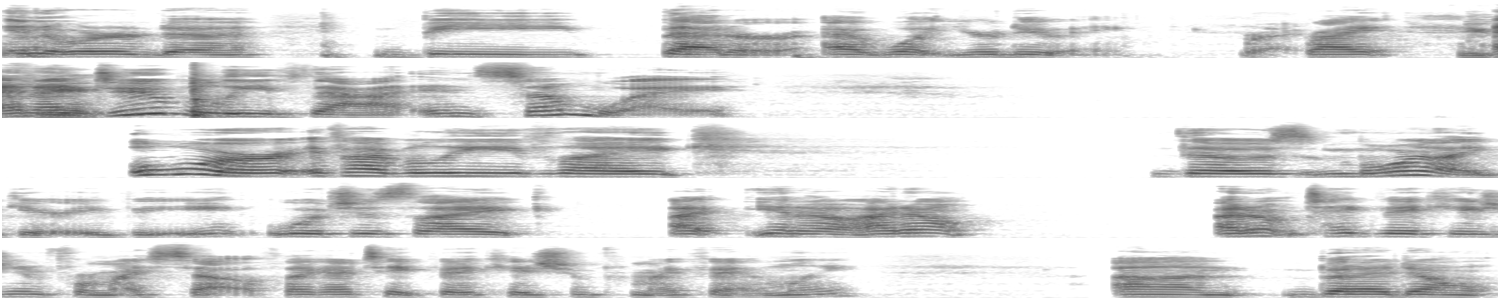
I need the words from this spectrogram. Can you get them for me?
in Right. order to be better at what you're doing Right. You and i do believe that in some way or if i believe like those more like gary vee which is like i you know i don't i don't take vacation for myself like i take vacation for my family um, but i don't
